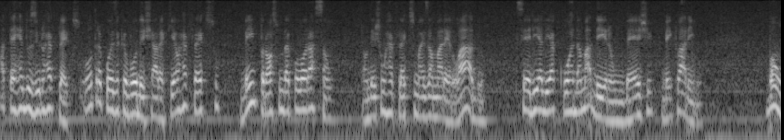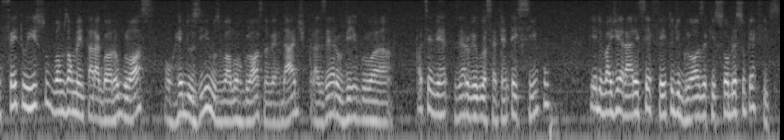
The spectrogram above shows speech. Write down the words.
até reduzir o reflexo. Outra coisa que eu vou deixar aqui é o reflexo bem próximo da coloração. Então deixa um reflexo mais amarelado, que seria ali a cor da madeira, um bege bem clarinho. Bom, feito isso, vamos aumentar agora o gloss, ou reduzimos o valor gloss, na verdade, para 0, pode ser 0,75 e ele vai gerar esse efeito de gloss aqui sobre a superfície.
